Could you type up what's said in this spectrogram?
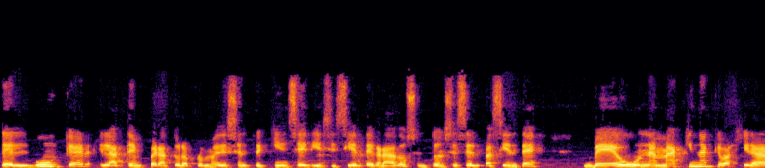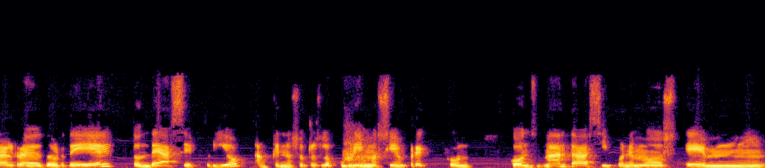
del búnker la temperatura promedio es entre 15 y 17 grados, entonces el paciente ve una máquina que va a girar alrededor de él, donde hace frío, aunque nosotros lo cubrimos siempre con con mantas y ponemos em,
